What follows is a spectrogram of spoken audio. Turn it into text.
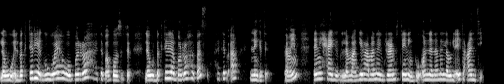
لو البكتيريا جواها وبراها هتبقى positive لو البكتيريا براها بس هتبقى negative تمام؟ تاني حاجة لما جينا عملنا ال gram staining وقلنا إن أنا لو لقيت عندي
